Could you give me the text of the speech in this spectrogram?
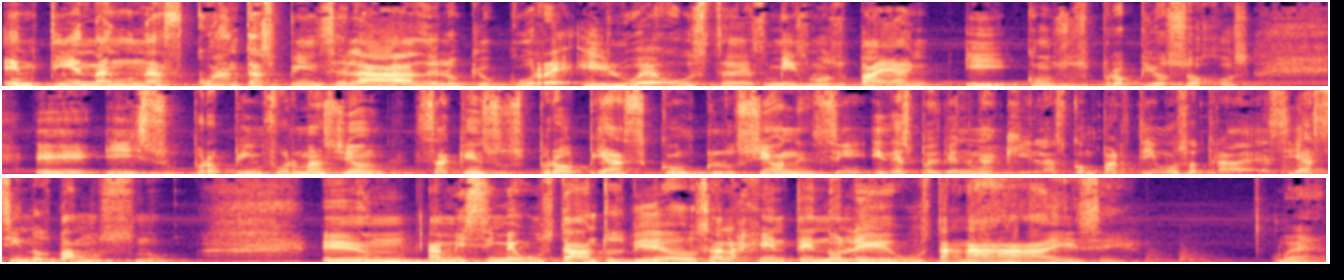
entiendan unas cuantas pinceladas de lo que ocurre y luego ustedes mismos vayan y con sus propios ojos eh, y su propia información saquen sus propias conclusiones, ¿sí? Y después vienen aquí, las compartimos otra vez y así nos vamos, ¿no? Em, a mí sí me gustaban tus videos, a la gente no le gusta nada ese. Bueno,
